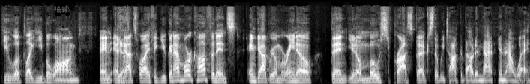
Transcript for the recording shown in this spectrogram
He looked like he belonged. And and Yeah. that's why I think you can have more confidence in Gabriel Moreno than you know most prospects that we talk about in that in that way.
